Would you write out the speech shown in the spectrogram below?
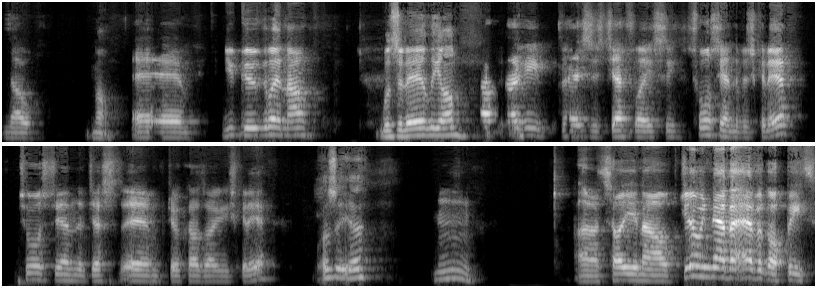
no, no. um, you Google it now. Was it early on? Calzaghe versus Jeff Lacy towards the end of his career. Towards the end of just um, Joe Calzaghe's career. Was it? Yeah. Hmm. And I tell you now, do you know he never ever got beat?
